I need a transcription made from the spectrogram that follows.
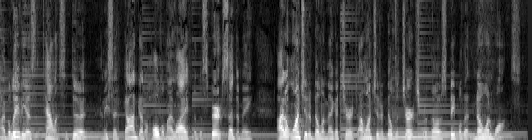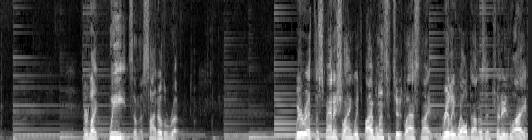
I believe he has the talents to do it. And he said, God got a hold of my life, and the Spirit said to me, I don't want you to build a mega church. I want you to build a church for those people that no one wants. They're like weeds on the side of the road. We were at the Spanish Language Bible Institute last night. Really well done. Was in Trinity Life.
